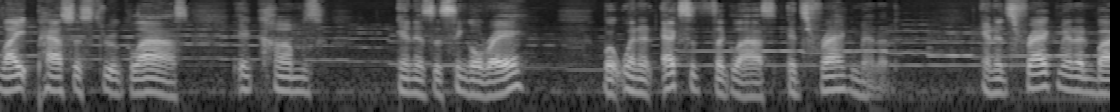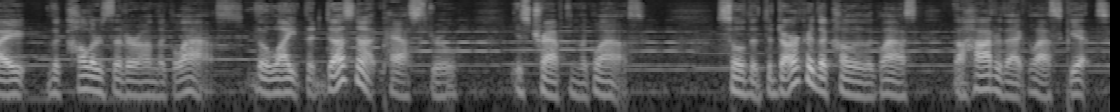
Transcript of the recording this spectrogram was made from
light passes through glass, it comes in as a single ray, but when it exits the glass, it's fragmented. And it's fragmented by the colors that are on the glass. The light that does not pass through is trapped in the glass. So that the darker the color of the glass, the hotter that glass gets.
